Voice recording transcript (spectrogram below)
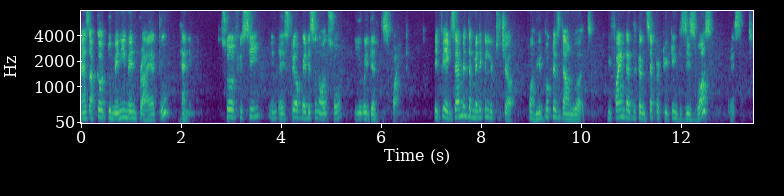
has occurred to many men prior to Hahnemann. So if you see in the history of medicine also, you will get this point. If we examine the medical literature from Hippocrates downwards, we find that the concept of treating disease was present.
